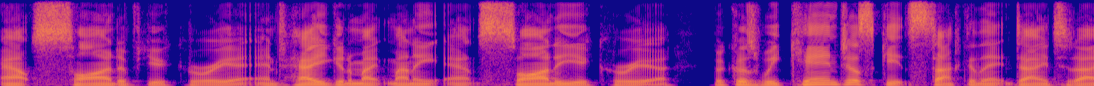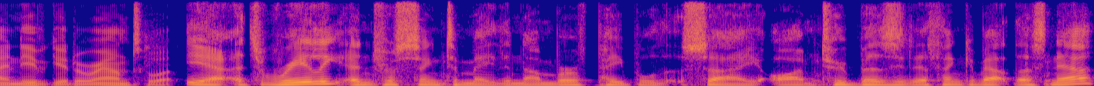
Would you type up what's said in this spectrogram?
outside of your career and how you're going to make money outside of your career because we can just get stuck in that day to day and never get around to it. Yeah, it's really interesting to me the number of people that say, I'm too busy to think about this now.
